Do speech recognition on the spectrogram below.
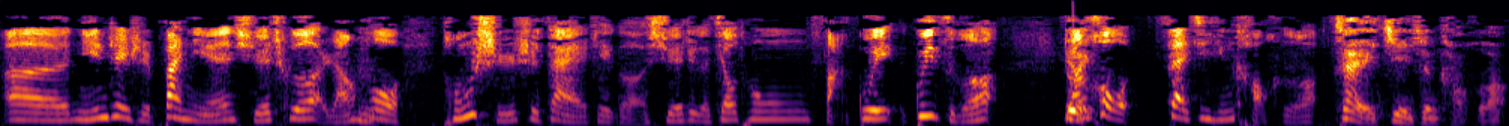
呃，您这是半年学车，然后同时是在这个学这个交通法规规则，然后再进行考核。再进行考核。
